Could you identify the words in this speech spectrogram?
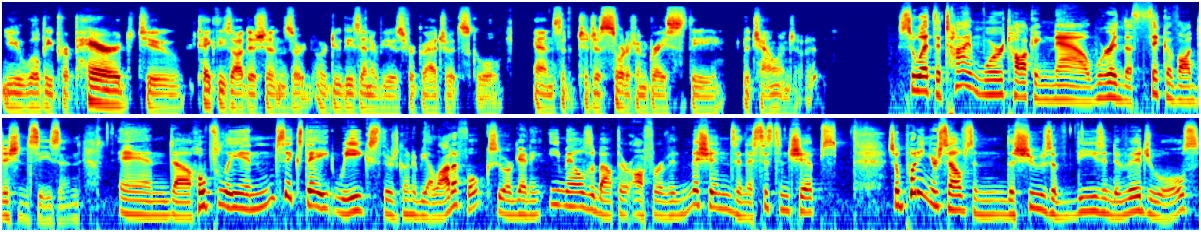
you will be prepared to take these auditions or, or do these interviews for graduate school and so to just sort of embrace the the challenge of it So, at the time we're talking now, we're in the thick of audition season. And uh, hopefully, in six to eight weeks, there's going to be a lot of folks who are getting emails about their offer of admissions and assistantships. So, putting yourselves in the shoes of these individuals,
